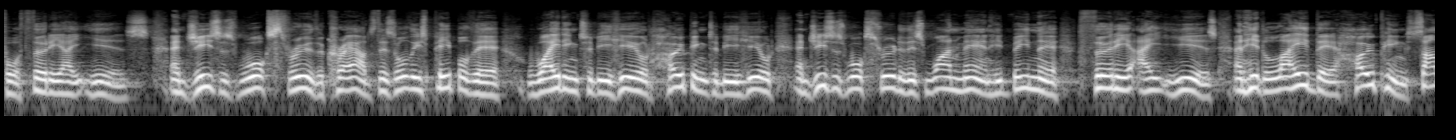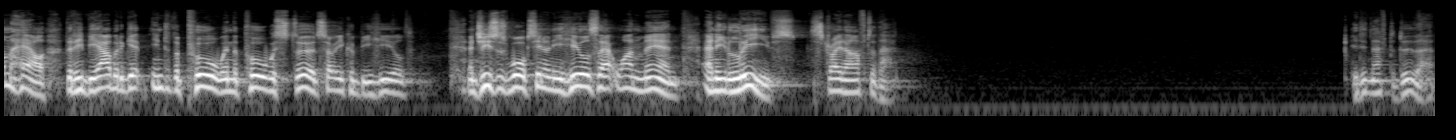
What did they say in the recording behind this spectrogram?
for 38 years. And Jesus walks through the crowds. There's all these people there waiting to be healed, hoping to be healed. And Jesus walks through to this one man. He'd been there 38 years and he'd laid there hoping somehow that he'd be able to get into the pool when the pool was stirred so he could be healed. And Jesus walks in and he heals that one man and he leaves straight after that. He didn't have to do that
